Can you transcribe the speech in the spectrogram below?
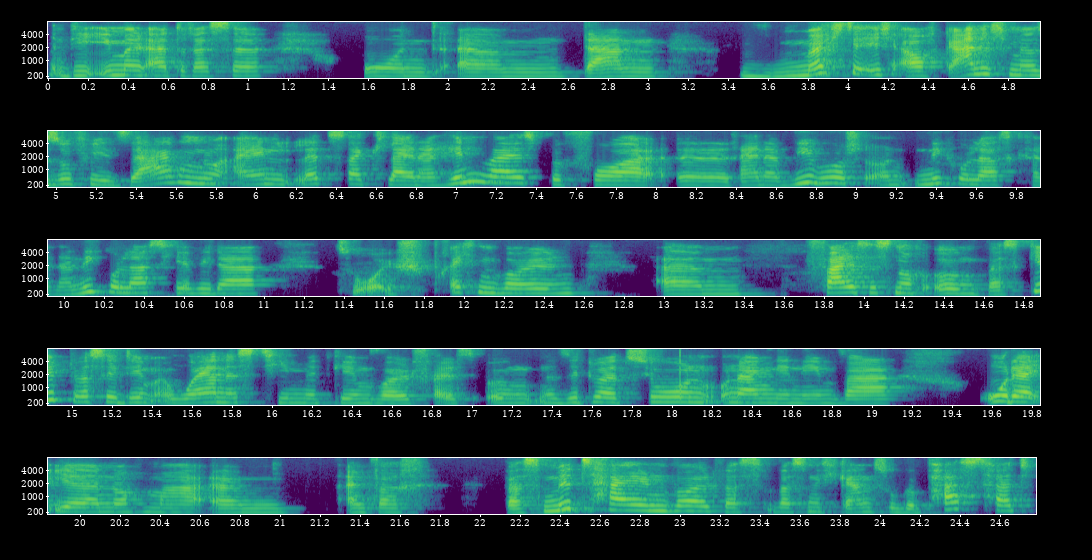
die E-Mail-Adresse. Und ähm, dann möchte ich auch gar nicht mehr so viel sagen, nur ein letzter kleiner Hinweis, bevor äh, Rainer Wiebusch und Nikolas Karanikolas hier wieder zu euch sprechen wollen. Ähm, falls es noch irgendwas gibt, was ihr dem Awareness-Team mitgeben wollt, falls irgendeine Situation unangenehm war oder ihr nochmal ähm, einfach was mitteilen wollt, was, was nicht ganz so gepasst hat,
